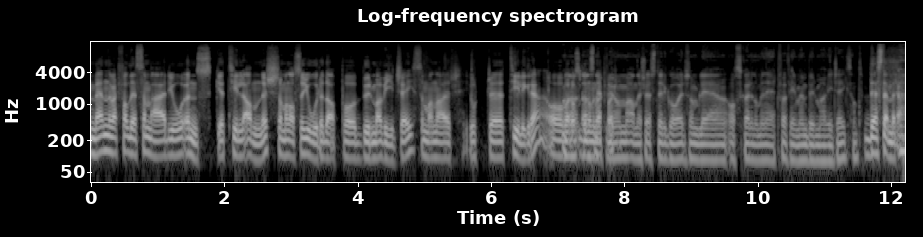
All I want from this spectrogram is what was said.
Men i hvert fall det som er jo ønsket til Anders, som han også gjorde da på Burma VJ, som han har gjort uh, tidligere. og var Da snakker vi om Anders Østergaard, som ble Oscar-nominert for filmen Burma VJ, ikke sant? Det stemmer, ja.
